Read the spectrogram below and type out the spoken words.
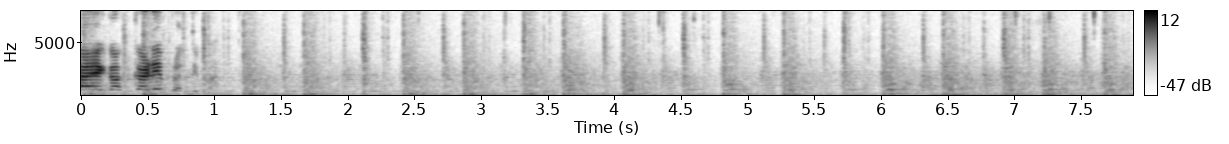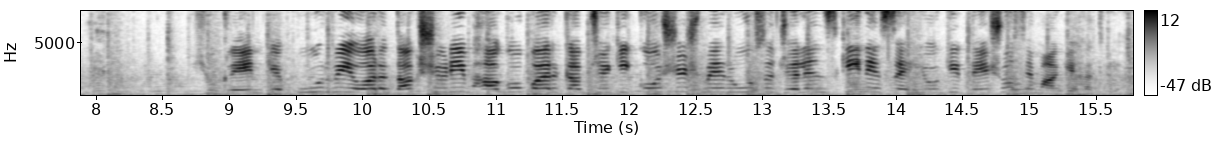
लगाएगा कड़े प्रतिबंध। यूक्रेन के पूर्वी और दक्षिणी भागों पर कब्जे की कोशिश में रूस जेलेंस्की ने सहयोगी देशों से मांगे हथियार।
